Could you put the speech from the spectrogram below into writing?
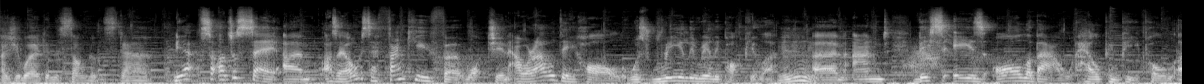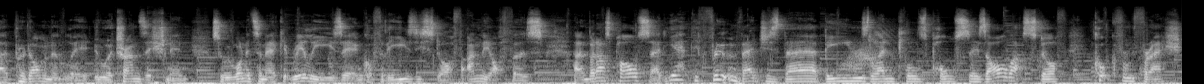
as you word in the song at the start. Yeah, so I'll just say, um, as I always say, thank you for watching. Our Aldi haul was really, really popular, um, and this is all about helping people, uh, predominantly who are transitioning. So we wanted to make it really easy and go for the easy stuff and the offers. Um, but as Paul said, yeah, the fruit and veg is there, beans, lentils, pulses, all that stuff, cooked from fresh.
